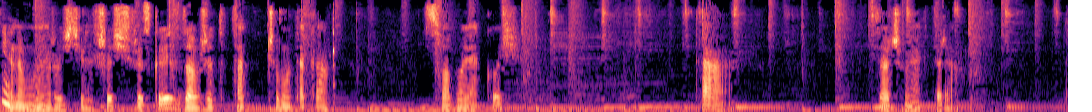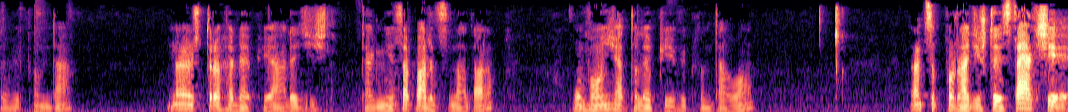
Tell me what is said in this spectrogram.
Nie no, moja rozdzielczość, wszystko jest dobrze. To tak, czemu taka słaba jakość? Tak. Zobaczmy jak teraz to wygląda. No już trochę lepiej, ale dziś tak nie za bardzo nadal. U wązia to lepiej wyglądało. Na co poradzisz? To jest tak jak się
